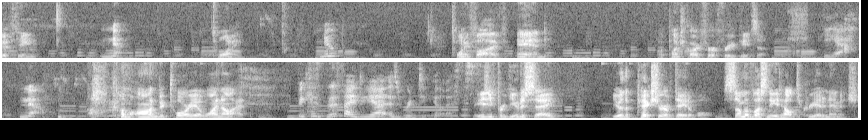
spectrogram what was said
15, No. 20, Nope. 25, and a punch card for a free pizza. Yeah. No. Oh, come on, Victoria, why not? Because this idea is ridiculous. Easy for you to say. You're the picture of dateable. Some of us need help to create an image.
